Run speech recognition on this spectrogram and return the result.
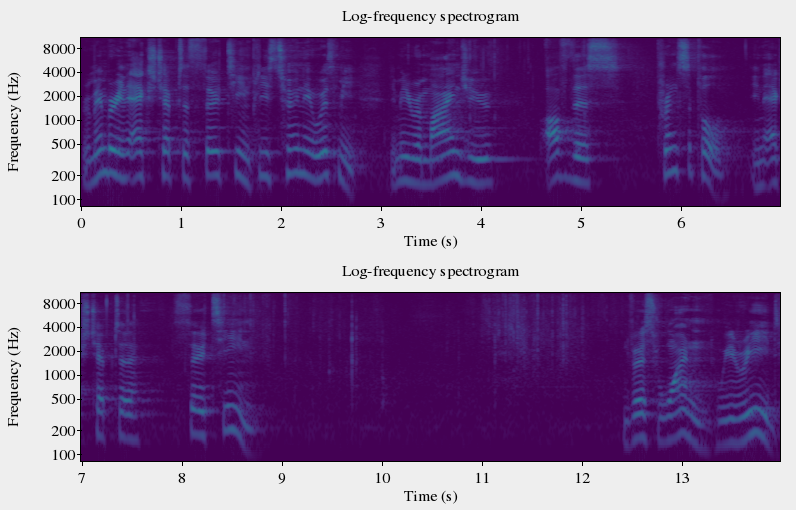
Remember in Acts chapter 13, please turn there with me. Let me remind you of this principle in Acts chapter 13. In verse 1, we read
